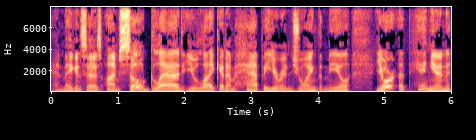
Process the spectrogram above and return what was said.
And Megan says, I'm so glad you like it. I'm happy you're enjoying the meal. Your opinion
